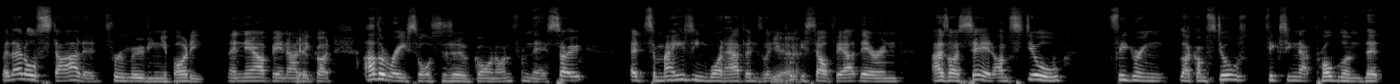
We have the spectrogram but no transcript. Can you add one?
But that all started through moving your body. And now I've been able yeah. to got other resources that have gone on from there. So it's amazing what happens when you put yourself out there. And as I said, I'm still figuring like I'm still fixing that problem that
